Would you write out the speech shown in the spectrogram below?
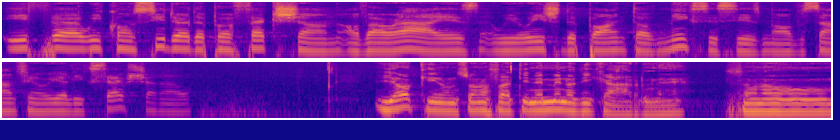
If uh, we consider the perfection of our eyes, we reach the point of mysticism, of something really exceptional. Gli occhi non sono fatti nemmeno di carne, sono un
